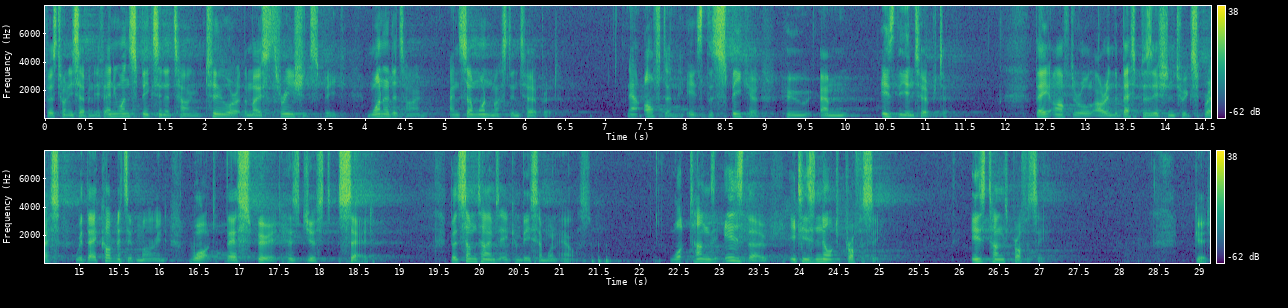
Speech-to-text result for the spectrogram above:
Verse 27 If anyone speaks in a tongue, two or at the most three should speak, one at a time, and someone must interpret. Now, often it's the speaker who um, is the interpreter. They, after all, are in the best position to express with their cognitive mind what their spirit has just said. But sometimes it can be someone else. What tongues is, though, it is not prophecy. Is tongues prophecy? Good.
